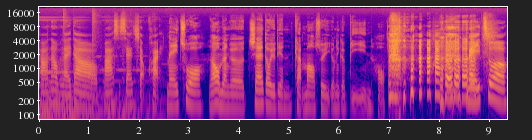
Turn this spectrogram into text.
好，那我们来到八十三小块，没错，然后我们两个现在都有点感冒，所以有那个鼻音，吼，没错。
